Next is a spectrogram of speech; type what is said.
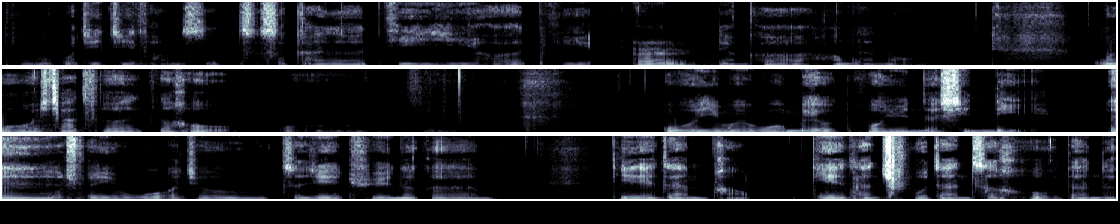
天府国际机场是只是开了 T 一和 T 二两个航站楼。我下车之后，我我因为我没有托运的行李，嗯，所以我就直接去那个地铁站旁，地铁站出站之后的那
